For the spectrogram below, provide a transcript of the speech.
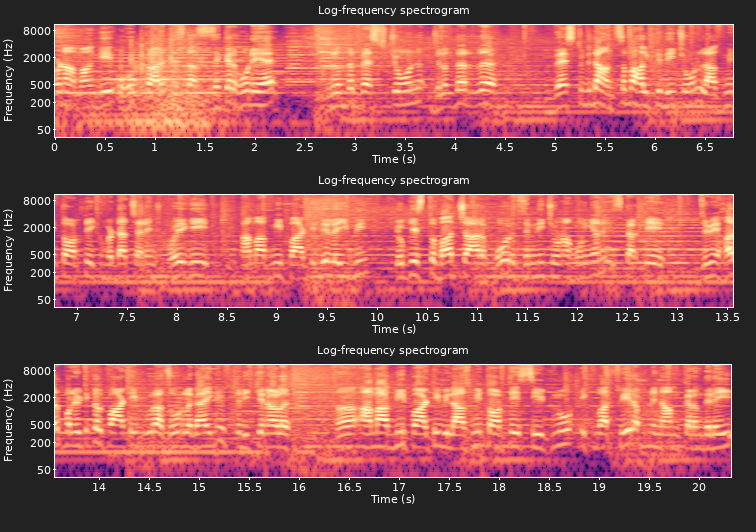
ਬਣਾਵਾਂਗੇ। ਉਹ ਘਰ ਜਿਸ ਦਾ ਜ਼ਿਕਰ ਹੋ ਰਿਹਾ ਹੈ। ਜਲੰਧਰ ਵੈਸਟ ਚੋਣ, ਜਲੰਧਰ ਵੈਸਟ ਵਿਧਾਨ ਸਭਾ ਹਲਕੇ ਦੀ ਚੋਣ ਲਾਜ਼ਮੀ ਤੌਰ ਤੇ ਇੱਕ ਵੱਡਾ ਚੈਲੰਜ ਹੋਏਗੀ ਆਮ ਆਦਮੀ ਪਾਰਟੀ ਦੇ ਲਈ ਵੀ, ਕਿਉਂਕਿ ਇਸ ਤੋਂ ਬਾਅਦ ਚਾਰ ਹੋਰ ਜ਼ਿਮਨੀ ਚੋਣਾਂ ਹੋਣੀਆਂ ਨੇ। ਇਸ ਕਰਕੇ ਜਿਵੇਂ ਹਰ ਪੋਲੀਟੀਕਲ ਪਾਰਟੀ ਪੂਰਾ ਜ਼ੋਰ ਲਗਾਏਗੀ, ਉਸ ਤਰੀਕੇ ਨਾਲ ਆਮ ਆਦਮੀ ਪਾਰਟੀ ਵੀ ਲਾਜ਼ਮੀ ਤੌਰ ਤੇ ਇਸ ਸੀਟ ਨੂੰ ਇੱਕ ਵਾਰ ਫੇਰ ਆਪਣੇ ਨਾਮ ਕਰਨ ਦੇ ਲਈ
